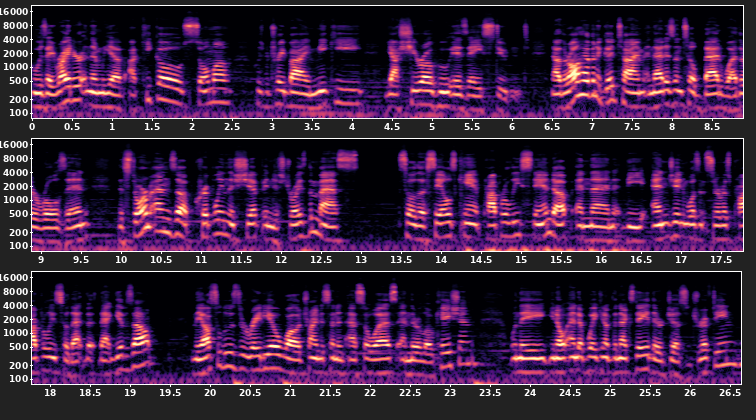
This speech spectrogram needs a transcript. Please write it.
who is a writer, and then we have Akiko Soma, who's portrayed by Miki Yashiro, who is a student. Now, they're all having a good time, and that is until bad weather rolls in. The storm ends up crippling the ship and destroys the mast, so the sails can't properly stand up, and then the engine wasn't serviced properly, so that that gives out. And they also lose their radio while they're trying to send an SOS and their location. When they, you know, end up waking up the next day, they're just drifting.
